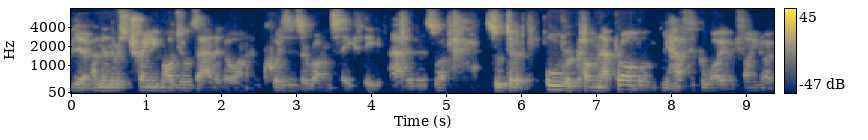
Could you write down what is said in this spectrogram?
Yeah. And then there was training modules added on and quizzes around safety added as well. So to overcome that problem, you have to go out and find out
